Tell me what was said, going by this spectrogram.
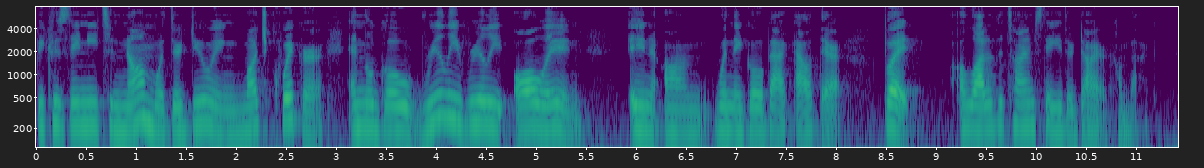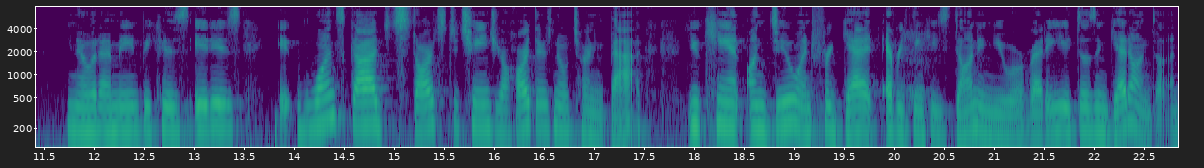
because they need to numb what they're doing much quicker, and they'll go really, really all in in um, when they go back out there. But a lot of the times they either die or come back. You know what I mean? Because it is it, once God starts to change your heart, there's no turning back you can't undo and forget everything he's done in you already. It doesn't get undone,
